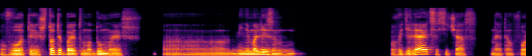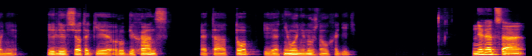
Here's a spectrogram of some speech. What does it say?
Вот, и что ты по этому думаешь? Минимализм выделяется сейчас на этом фоне? Или все-таки Руби Ханс – это топ, и от него не нужно уходить? Мне кажется,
